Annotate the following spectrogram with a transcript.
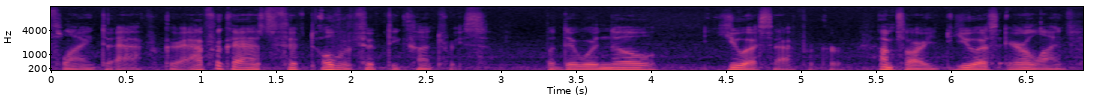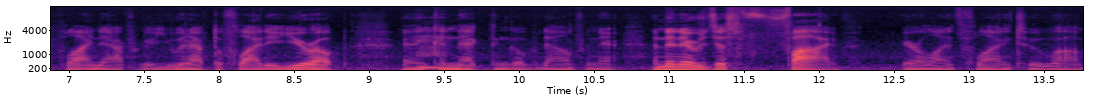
flying to Africa. Africa has 50, over 50 countries, but there were no U.S. Africa. I'm sorry, U.S. airlines flying to Africa. You would have to fly to Europe and then connect and go down from there. And then there was just five airlines flying to um,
